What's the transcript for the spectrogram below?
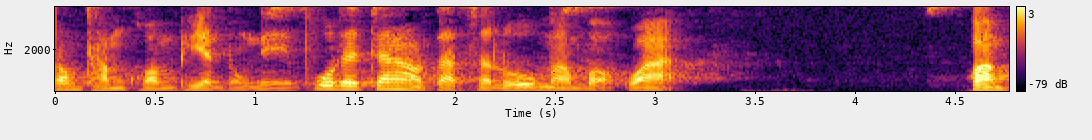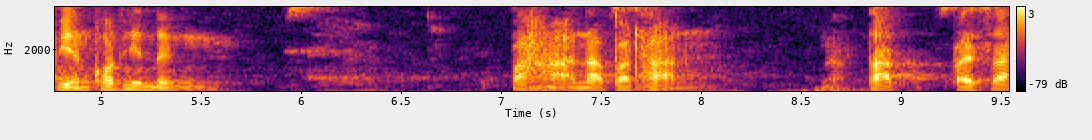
ต้องทำความเพียรตรงนี้พระพุทธเจ้าตรัสรู้มาบอกว่า ความเพียรข้อที่หนึ่งปหานประทานนะตัดไปซะ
